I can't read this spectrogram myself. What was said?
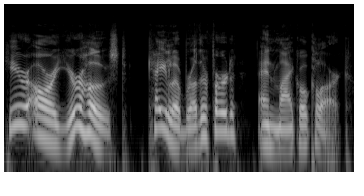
Here are your hosts, Caleb Rutherford and Michael Clark.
